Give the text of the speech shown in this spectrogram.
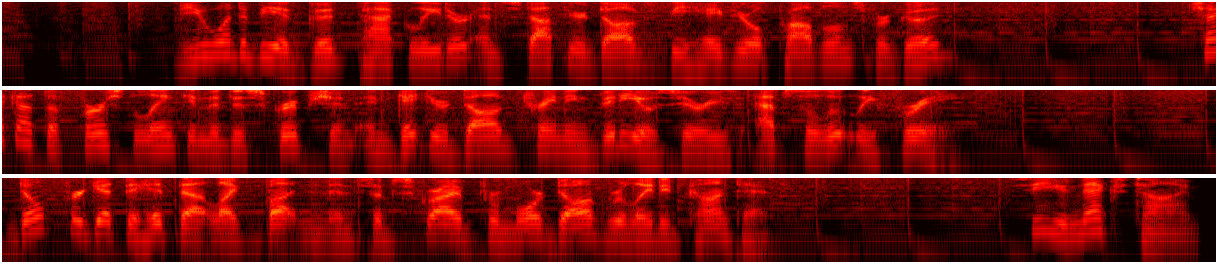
Do you want to be a good pack leader and stop your dog's behavioral problems for good? Check out the first link in the description and get your dog training video series absolutely free. Don't forget to hit that like button and subscribe for more dog-related content. See you next time.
